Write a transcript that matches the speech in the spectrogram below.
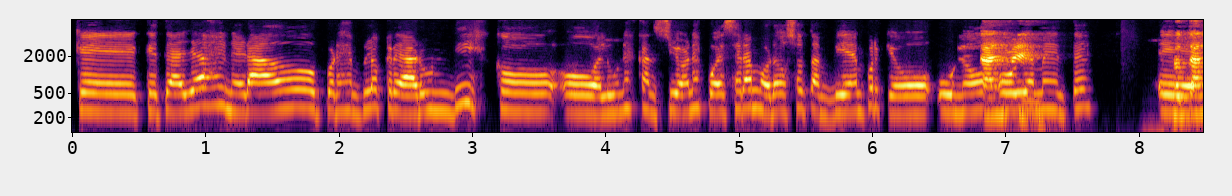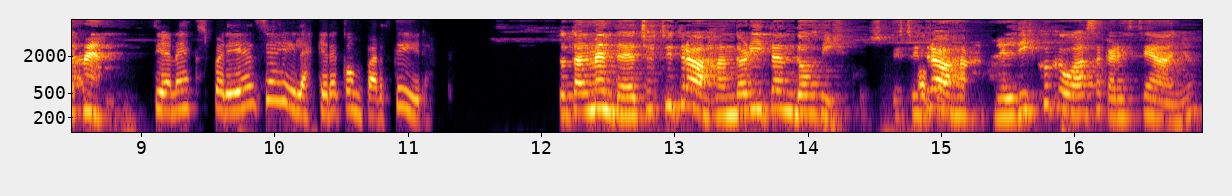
Que, que te haya generado, por ejemplo, crear un disco o algunas canciones, puede ser amoroso también, porque uno Totalmente. obviamente eh, Totalmente. tiene experiencias y las quiere compartir. Totalmente, de hecho estoy trabajando ahorita en dos discos. Estoy Ok. trabajando en el disco que voy a sacar este año,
